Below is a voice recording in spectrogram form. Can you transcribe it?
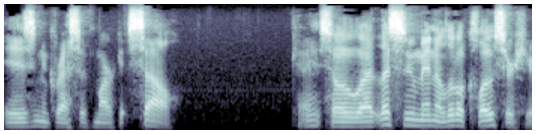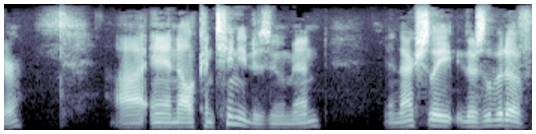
is an aggressive market sell. Okay, so uh, let's zoom in a little closer here, uh, and I'll continue to zoom in. And actually, there's a little bit of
